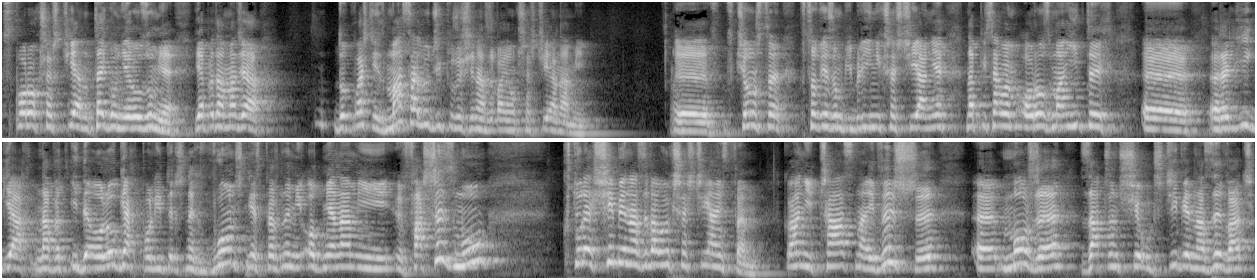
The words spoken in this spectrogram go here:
sporo chrześcijan tego nie rozumie. Ja pytam Madzia, to właśnie jest masa ludzi, którzy się nazywają chrześcijanami. E, w książce W co wierzą biblijni chrześcijanie napisałem o rozmaitych e, religiach, nawet ideologiach politycznych, włącznie z pewnymi odmianami faszyzmu, które siebie nazywały chrześcijaństwem. Kochani, czas najwyższy e, może zacząć się uczciwie nazywać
